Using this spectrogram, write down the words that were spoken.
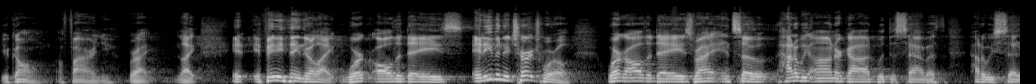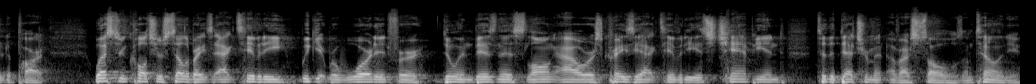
you're gone. I'm firing you, right? Like, if anything, they're like, work all the days. And even in church world, work all the days, right? And so, how do we honor God with the Sabbath? How do we set it apart? Western culture celebrates activity. We get rewarded for doing business, long hours, crazy activity. It's championed to the detriment of our souls, I'm telling you.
